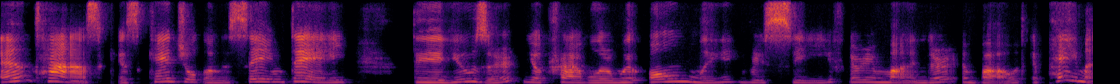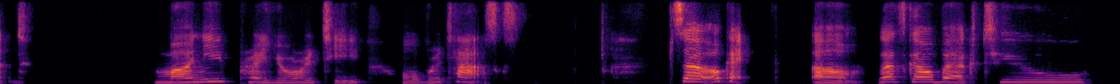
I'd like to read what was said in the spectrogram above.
and task is scheduled on the same day, the user, your traveler, will only receive a reminder about a payment. Money priority over tasks. So, okay, um, let's go back to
